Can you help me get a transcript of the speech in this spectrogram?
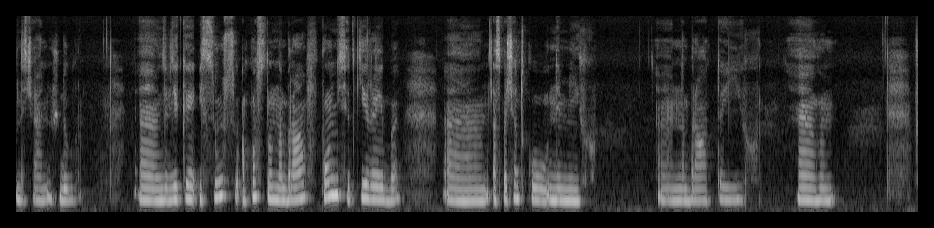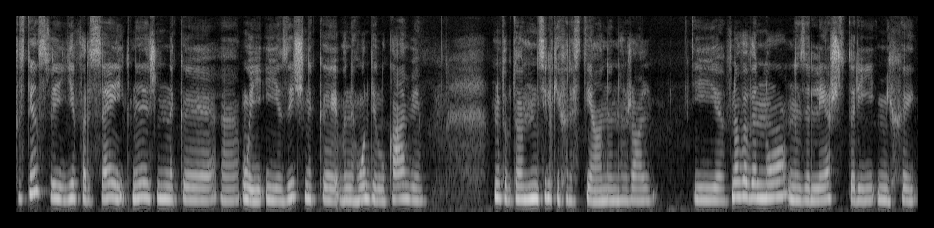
звичайно ж, добре. Е, завдяки Ісусу апостол набрав повні сітки риби, а спочатку не міг набрати їх. В християнстві є фарисеї, книжники, е, ой, і язичники, вони горді, лукаві. Ну, тобто не тільки християни, на жаль. І в нове вино не залєш старі міхи.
